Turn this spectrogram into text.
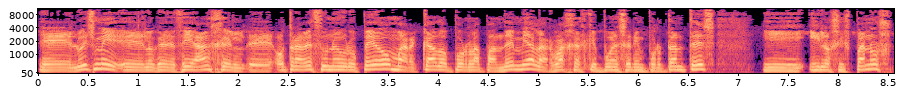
Eh, Luismi, eh, lo que decía Ángel, eh, otra vez un europeo marcado por la pandemia, las bajas que pueden ser importantes y, y los hispanos,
